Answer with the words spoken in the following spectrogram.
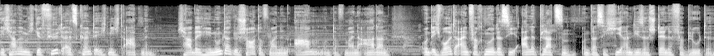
Ich habe mich gefühlt, als könnte ich nicht atmen. Ich habe hinuntergeschaut auf meinen Arm und auf meine Adern und ich wollte einfach nur, dass sie alle platzen und dass ich hier an dieser Stelle verblute.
